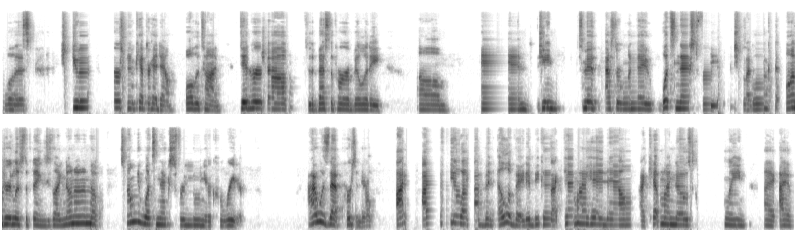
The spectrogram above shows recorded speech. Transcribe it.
was she was the person who kept her head down all the time, did her job to the best of her ability. Um, and, and Gene Smith asked her one day, "What's next for you?" She's like, "Well, laundry list of things." He's like, "No, no, no, no. Tell me what's next for you in your career." I was that person. I, feel like I've been elevated because I kept my head down, I kept my nose clean, I, I have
